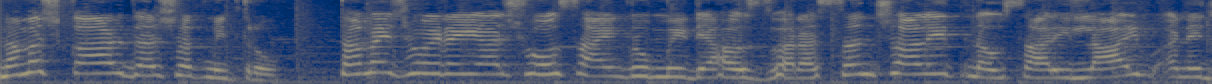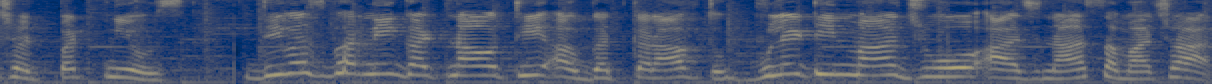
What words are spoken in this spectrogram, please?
નમસ્કાર દર્શક મિત્રો. તમે જોઈ રહ્યા છો સાઈ ગ્રુપ મીડિયા હાઉસ દ્વારા સંચાલિત નવસારી લાઈવ અને ઝટપટ ન્યૂઝ. દિવસભરની ઘટનાઓથી અવગત કરાવતું બુલેટિનમાં જુઓ આજના સમાચાર.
